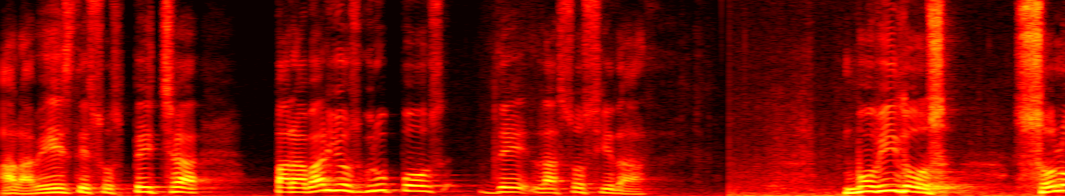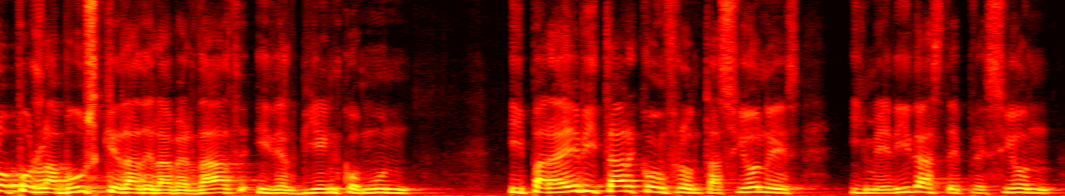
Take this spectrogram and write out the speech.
a la vez de sospecha, para varios grupos de la sociedad. Movidos solo por la búsqueda de la verdad y del bien común, y para evitar confrontaciones y medidas de presión,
